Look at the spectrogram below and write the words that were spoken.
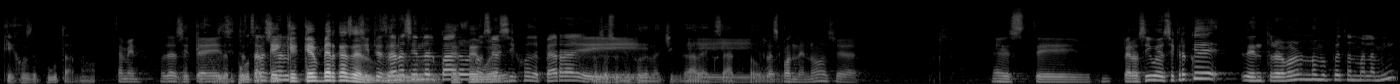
Qué hijos de puta, ¿no? también. O sea, si te, si te están ¿Qué, haciendo, qué, el, qué vergas del si te están haciendo el paro, jefe, no seas hijo de perra y... No seas un hijo de la chingada, y exacto, responde, ¿no? O sea, este... Pero sí, güey, o sea, creo que dentro del bueno no me fue tan mal a mí.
